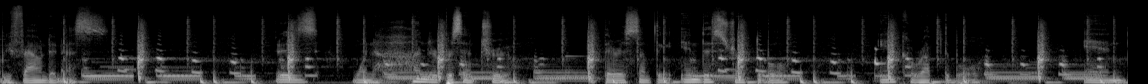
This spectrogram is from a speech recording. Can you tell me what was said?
be found in us. It is 100% true that there is something indestructible, incorruptible, and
